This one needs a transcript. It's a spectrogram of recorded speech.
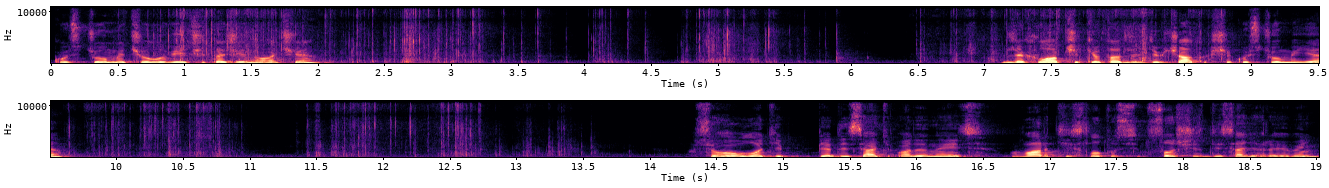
Костюми чоловічі та жіночі. Для хлопчиків та для дівчаток ще костюми є. Всього в лоті 50 одиниць, вартість лоту 760 гривень.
